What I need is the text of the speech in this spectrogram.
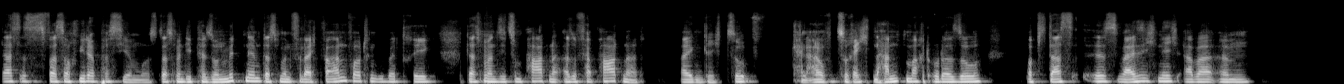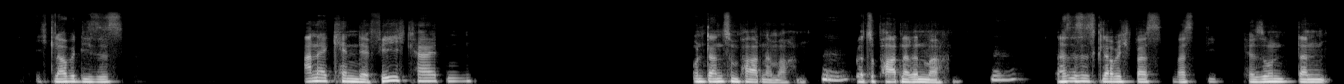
das ist es, was auch wieder passieren muss, dass man die Person mitnimmt, dass man vielleicht Verantwortung überträgt, dass man sie zum Partner, also verpartnert eigentlich, zu, keine Ahnung, zur rechten Hand macht oder so. Ob es das ist, weiß ich nicht, aber ähm, ich glaube, dieses Anerkennen der Fähigkeiten und dann zum Partner machen mhm. oder zur Partnerin machen. Mhm. Das ist es, glaube ich, was, was die Person dann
